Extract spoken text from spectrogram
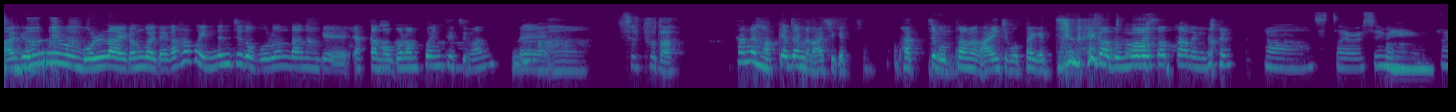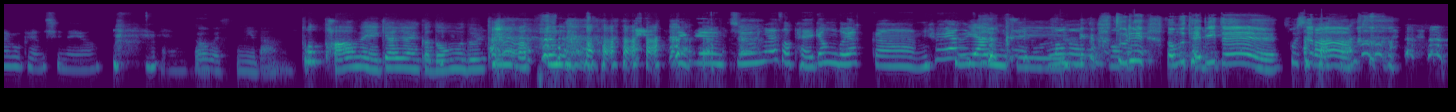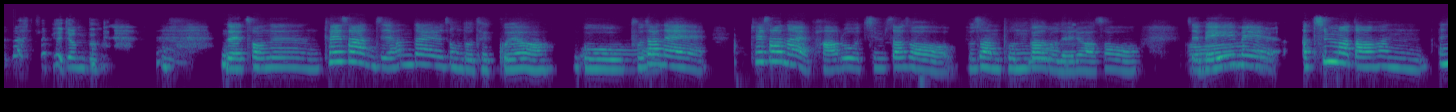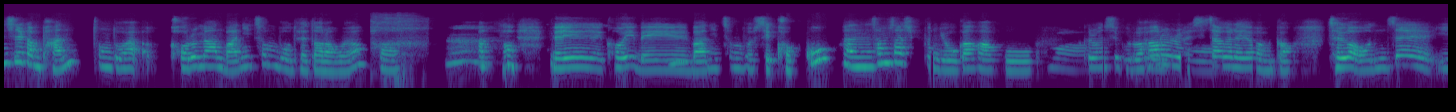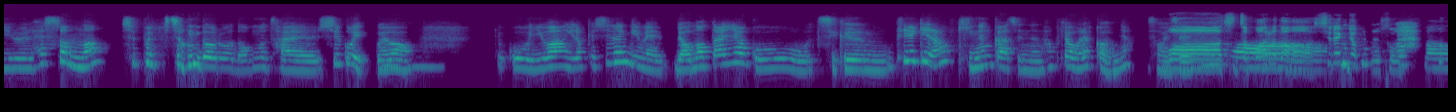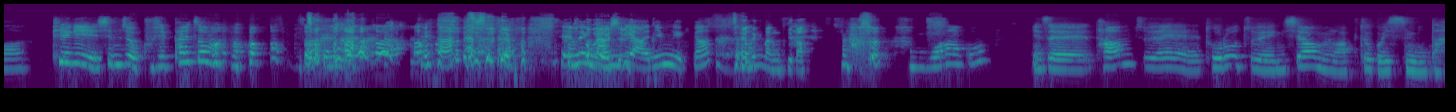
아, 교수님은 몰라. 이런 걸 내가 하고 있는지도 모른다는 게 약간 억울한 포인트지만, 네. 아, 슬프다. 상을 받게 되면 아시겠죠. 받지 음. 못하면 알지 못하겠지. 내가 논문을 썼다는 걸. 아 진짜 열심히 음. 살고 계시네요 그러고 있습니다. 또 다음에 얘기하려니까 너무 놀토미 같은. 지금 줌에서 배경도 약간 휴양 휴양지. 올라가고 둘이 너무 대비돼. 소시랑 배경도. 네, 저는 퇴사한 지 한 달 정도 됐고요. 그리고 어. 부산에 퇴사날 바로 짐 싸서 부산 본가로 내려와서 이제 어. 매일매일 아침마다 한 1시간 반 정도 하- 걸으면 한 12,000보 되더라고요. 그래서 매일, 거의 매일 12,000보씩 걷고 한 3, 40분 요가하고 와. 그런 식으로 하루를 어. 시작을 해요. 그러니까 제가 언제 일을 했었나 싶을 정도로 너무 잘 쉬고 있고요. 음. 그리고 이왕 이렇게 쉬는 김에 면허 따려고 지금 필기랑 기능까지는 합격을 했거든요. 그래서 이제 와, 진짜 우와. 빠르다. 실행력 보소. 나 필기 심지어 98점으로 진짜 대박. 재능 낭비 아닙니까? 재능 낭비다. 공부하고 이제 다음 주에 도로 주행 시험을 앞두고 있습니다.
